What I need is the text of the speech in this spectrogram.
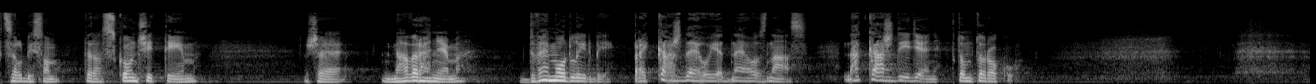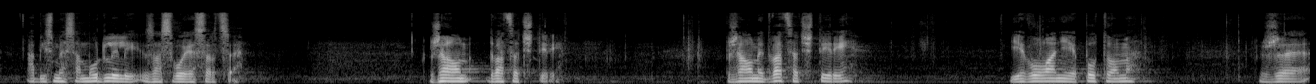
Chcel by som teraz skončiť tým, že navrhnem dve modlitby pre každého jedného z nás na každý deň v tomto roku. Aby sme sa modlili za svoje srdce. Žalm 24. V Žalme 24 je volanie potom, že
